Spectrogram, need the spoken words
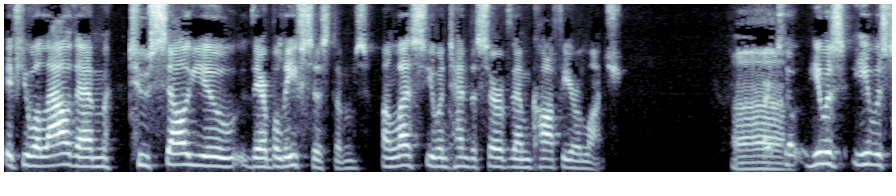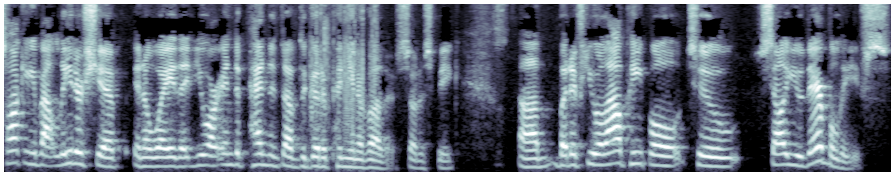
if you allow them to sell you their belief systems, unless you intend to serve them coffee or lunch." Uh. Right? So he was he was talking about leadership in a way that you are independent of the good opinion of others, so to speak. Um, but if you allow people to sell you their beliefs,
